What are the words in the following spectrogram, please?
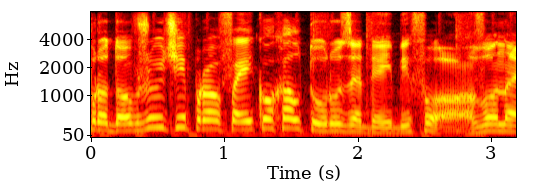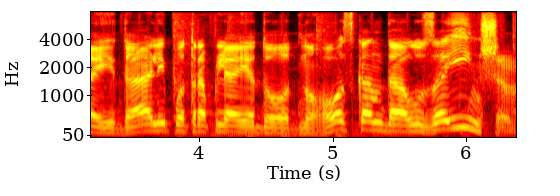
Продовжуючи про фейко халтуру The Day Before, вона і далі потрапляє до одного скандалу за іншим.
